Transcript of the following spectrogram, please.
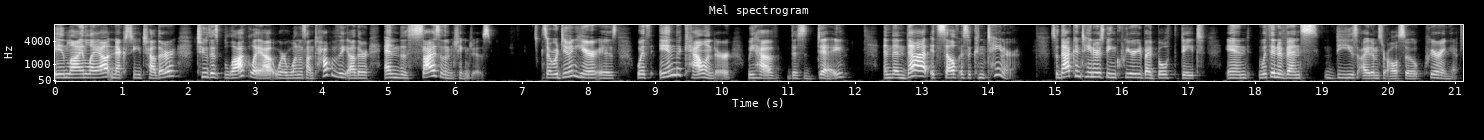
inline layout next to each other to this block layout where one is on top of the other and the size of them changes. So what we're doing here is within the calendar, we have this day, and then that itself is a container. So that container is being queried by both date and within events, these items are also querying it.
